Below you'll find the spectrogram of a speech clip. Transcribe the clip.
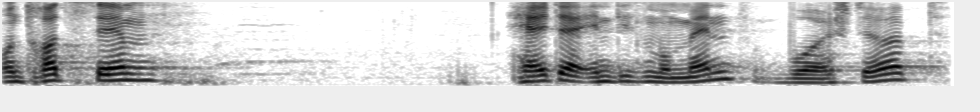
Und trotzdem hält er in diesem Moment, wo er stirbt,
